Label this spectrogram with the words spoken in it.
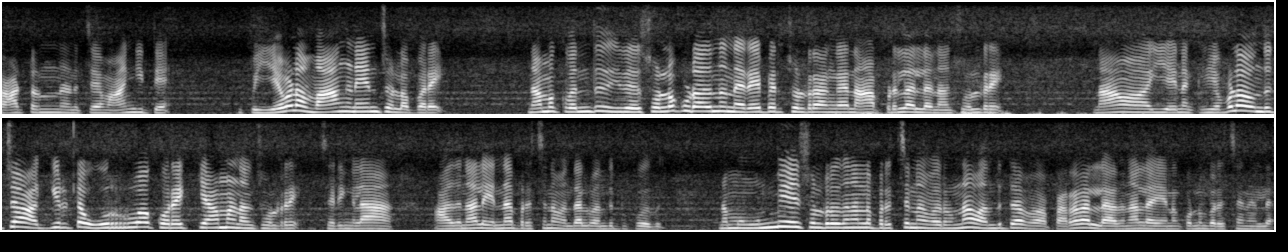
காட்டணும்னு நினச்சேன் வாங்கிட்டேன். இப்போ எவ்வளோ வாங்கினேன்னு சொல்ல போகிறேன் நமக்கு வந்து இதை சொல்லக்கூடாதுன்னு நிறைய பேர் சொல்கிறாங்க நான் அப்படிலாம் இல்லை நான் சொல்கிறேன் நான் எனக்கு எவ்வளோ வந்துச்சோ அக்யூரேட்டாக ஒரு ரூபா குறைக்காமல் நான் சொல்கிறேன் சரிங்களா? அதனால் என்ன பிரச்சனை வந்தாலும் வந்துட்டு போகுது. நம்ம உண்மையை சொல்கிறதுனால பிரச்சனை வரும்னா வந்துட்டா பரவாயில்ல. அதனால் எனக்கு ஒன்றும் பிரச்சனை இல்லை.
